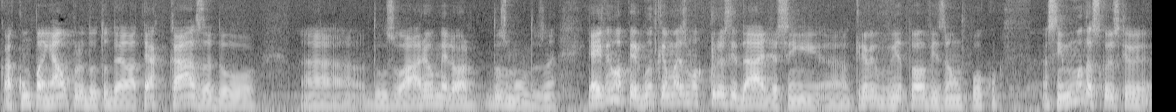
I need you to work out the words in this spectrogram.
acompanhar o produto dela até a casa do, uh, do usuário, é o melhor dos mundos, né? E aí vem uma pergunta que é mais uma curiosidade, assim, uh, queria ver a tua visão um pouco. Assim, uma das coisas que, uh,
